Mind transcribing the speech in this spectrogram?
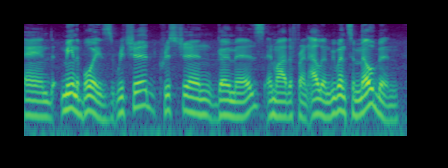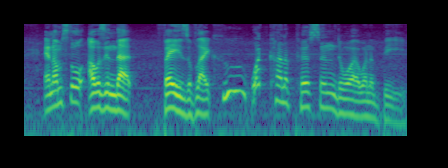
and me and the boys, Richard, Christian, Gomez, and my other friend Alan, we went to Melbourne, and I'm still I was in that phase of like, who, what kind of person do I want to be?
